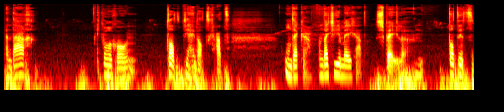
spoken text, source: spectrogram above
en daar, ik wil gewoon dat jij dat gaat ontdekken. En dat je hiermee gaat spelen. Dat dit,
